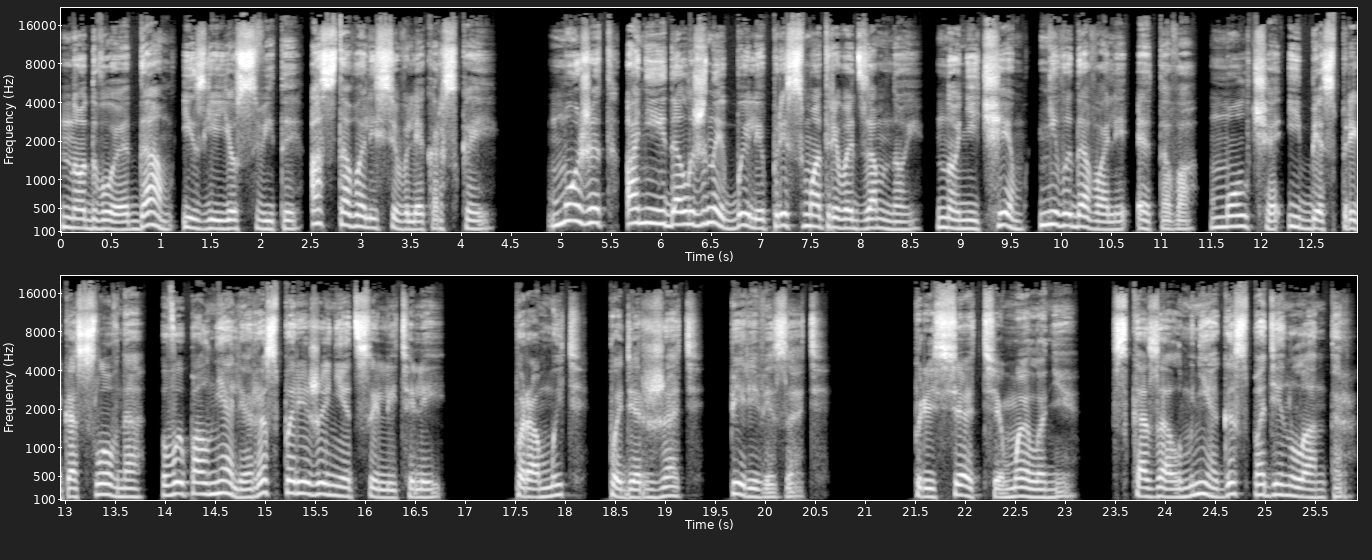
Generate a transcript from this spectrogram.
Но двое дам из ее свиты оставались в лекарской. Может, они и должны были присматривать за мной, но ничем не выдавали этого, молча и беспрекословно выполняли распоряжение целителей. Промыть, подержать, перевязать. «Присядьте, Мелани», — сказал мне господин Лантер.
